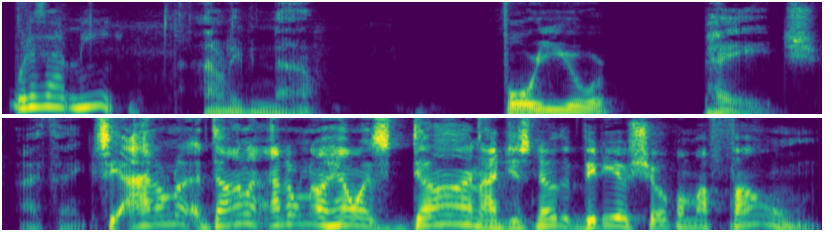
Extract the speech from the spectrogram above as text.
What does that mean? I don't even know. For your page, I think. See, I don't know, Donna. I don't know how it's done. I just know the videos show up on my phone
